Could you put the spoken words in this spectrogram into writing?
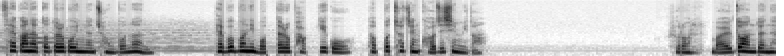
세간에 떠돌고 있는 정보는 대부분이 멋대로 바뀌고 덧붙여진 거짓입니다. 그런 말도 안 되는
